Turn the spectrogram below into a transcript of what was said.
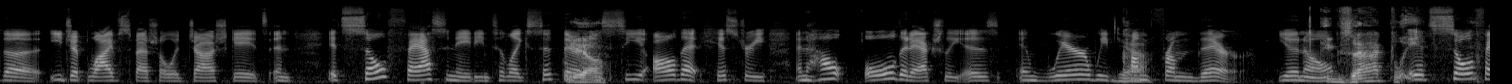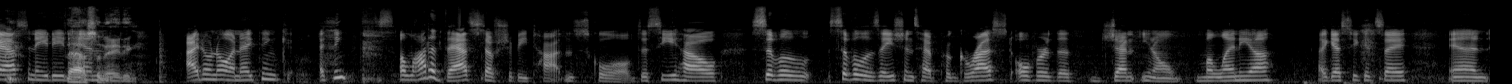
the Egypt live special with Josh Gates, and it's so fascinating to like sit there Yeah. and see all that history and how old it actually is and where we've Yeah. come from there. You know, Exactly. It's so fascinating. and Fascinating. I don't know, and I think I think a lot of that stuff should be taught in school to see how civil civilizations have progressed over the gen, you know, millennia, I guess you could say, and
